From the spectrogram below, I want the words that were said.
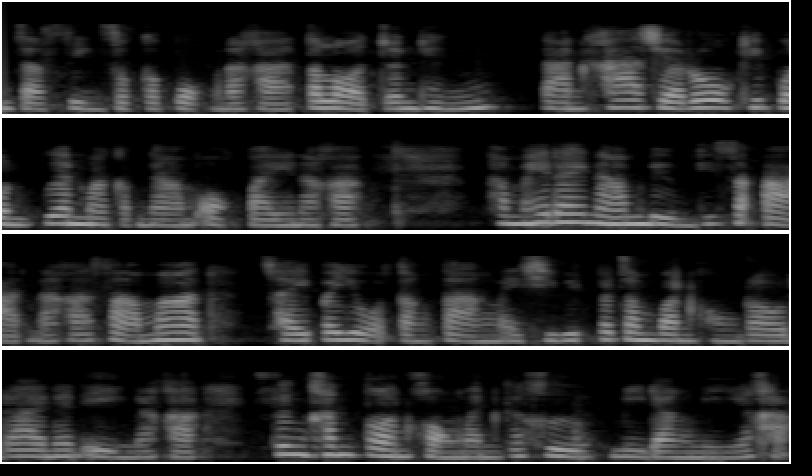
ำจัดสิ่งสกปรกนะคะ ตลอดจนถึงการฆ่าเชื้อโรคที่ปนเปื้อนมากับน้ำออกไปนะคะทำให้ได้น้ำดื่มที่สะอาดนะคะ สามารถใช้ประโยชน์ต่างๆ ในชีวิตประจำวันของเราได้นั่นเองนะคะ ซึ่งขั้นตอนของมันก็คือมีดังนี้ค่ะ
